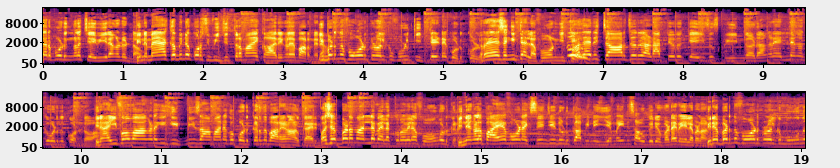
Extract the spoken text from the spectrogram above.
എയർപോർട്ട് നിങ്ങളെ ചെവിയിൽ അങ്ങോട്ട് ഉണ്ടാവും പിന്നെ മേക്കപ്പിന്റെ കുറച്ച് വിചിത്രമായ കാര്യങ്ങളെ പറഞ്ഞു ഇവിടുന്ന് ഫോൺ എടുക്കണവർക്ക് ഫുൾ കിറ്റ് ആയിട്ടേ കൊടുക്കുള്ളൂ. റേഷൻ കിറ്റ് അല്ല ഫോൺ കിറ്റ് അതായത് charger adapter case screen guard അങ്ങനെ എല്ലാം നിങ്ങൾക്ക് ഇവിടുന്ന് കൊണ്ടുപോകാം. പിന്നെ ഐഫോൺ വാങ്ങണമെങ്കിൽ കിഡ്നി സാമാനൊക്കെ കൊടുക്കണമെന്ന് പറയുന്ന ആൾക്കാർ പക്ഷെ ഇവിടെ നല്ല വിലക്കുറവിലെ ഫോൺ കൊടുക്കും പിന്നെ ഞങ്ങളെ പഴയ ഫോൺ എക്സ്ചേഞ്ച് ചെയ്ത് കൊടുക്കുക പിന്നെ ഇ എം ഐന്റെ സൗകര്യം ഇവിടെ അവൈലബിൾ ആണ്. പിന്നെ ഇവിടുന്ന് ഫോൺ എടുക്കുന്നവർക്ക് മൂന്ന്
